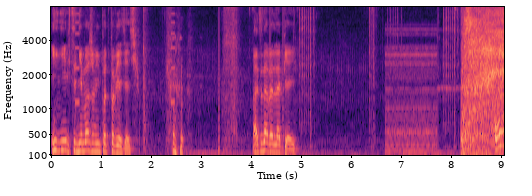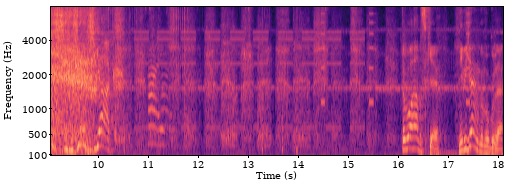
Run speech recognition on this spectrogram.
i nikt nie może mi podpowiedzieć. Ale to nawet lepiej. Oś, gdzieś jak! To było hamskie. Nie widziałem go w ogóle.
